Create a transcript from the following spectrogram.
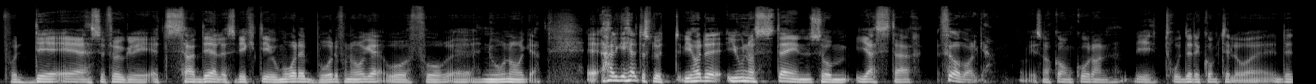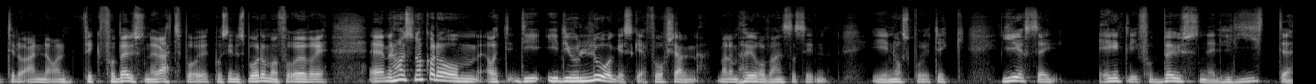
For det er selvfølgelig et særdeles viktig område både for Norge og for eh, Nord-Norge. Helge, helt til slutt. Vi hadde Jonas Stein som gjest her før valget. Vi snakka om hvordan vi trodde det kom til å, det, til å ende. Han fikk forbausende rett på, på sine spådommer for øvrig. Eh, men han snakker da om at de ideologiske forskjellene mellom høyre- og venstresiden i norsk politikk gir seg egentlig forbausende lite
